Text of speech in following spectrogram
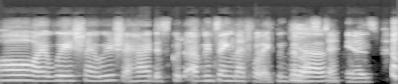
oh, I wish, I wish I had a scooter. I've been saying that for like the yeah. last 10 years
